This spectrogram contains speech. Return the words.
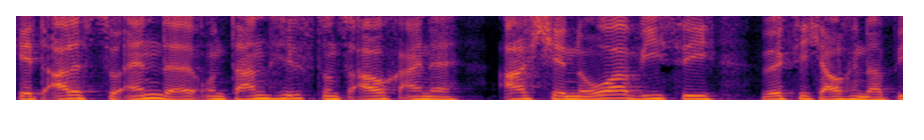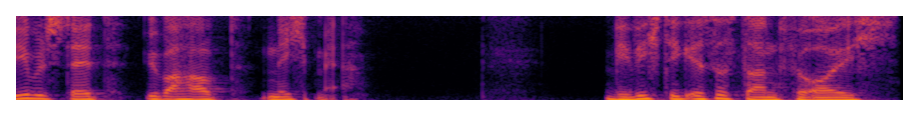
geht alles zu Ende und dann hilft uns auch eine Arche Noah, wie sie wirklich auch in der Bibel steht, überhaupt nicht mehr. Wie wichtig ist es dann für euch,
